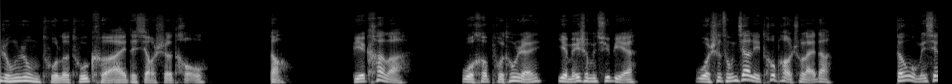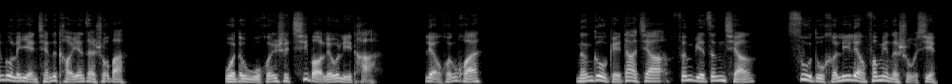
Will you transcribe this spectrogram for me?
荣荣吐了吐可爱的小舌头，道：“别看了，我和普通人也没什么区别。我是从家里偷跑出来的。等我们先过了眼前的考验再说吧。我的武魂是七宝琉璃塔两魂环，能够给大家分别增强速度和力量方面的属性，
